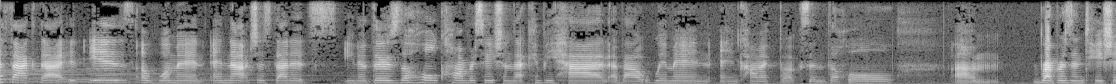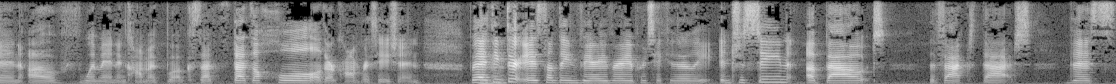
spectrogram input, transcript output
The fact that it is a woman and not just that it's you know there's the whole conversation that can be had about women in comic books and the whole um, representation of women in comic books. That's that's a whole other conversation. But i think there is something very very particularly interesting about the fact that this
